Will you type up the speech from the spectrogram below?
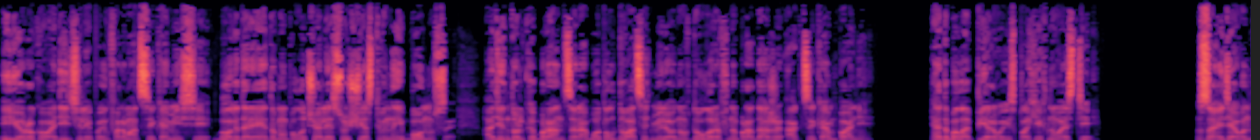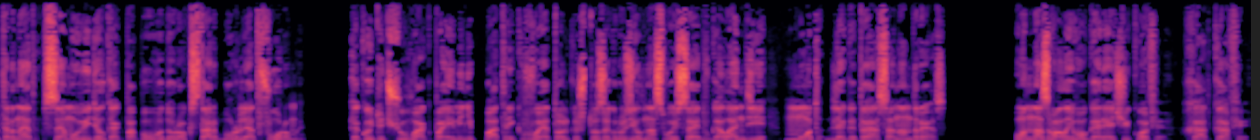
Ее руководители, по информации комиссии, благодаря этому получали существенные бонусы. Один только Бранд заработал 20 миллионов долларов на продаже акций компании. Это была первая из плохих новостей. Зайдя в интернет, Сэм увидел, как по поводу Rockstar бурлят форумы. Какой-то чувак по имени Патрик В. только что загрузил на свой сайт в Голландии мод для GTA San Andreas. Он назвал его «горячий кофе» — «хат кофе».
